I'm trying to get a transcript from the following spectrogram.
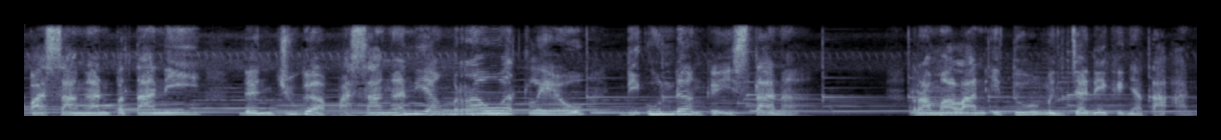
Pasangan petani dan juga pasangan yang merawat Leo diundang ke istana. Ramalan itu menjadi kenyataan.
